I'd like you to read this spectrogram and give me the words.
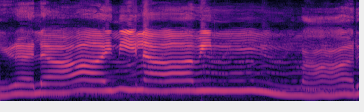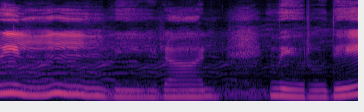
നിഴലായി നിലാവിൻ മാറിൽ വീഴാൻ വെറുതെ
